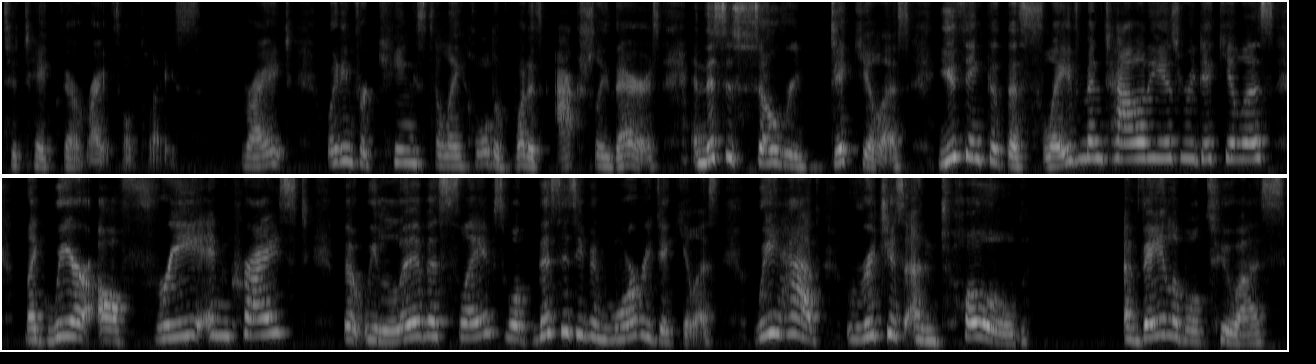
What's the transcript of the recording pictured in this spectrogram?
to take their rightful place, right? Waiting for kings to lay hold of what is actually theirs. And this is so ridiculous. You think that the slave mentality is ridiculous? Like we are all free in Christ, but we live as slaves? Well, this is even more ridiculous. We have riches untold available to us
